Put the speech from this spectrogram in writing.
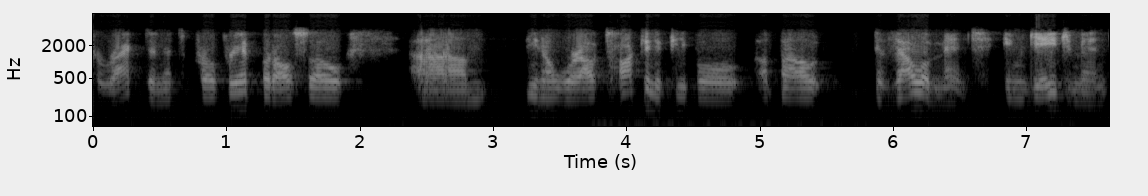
correct and it's appropriate, but also, um, you know, we're out talking to people about development, engagement.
